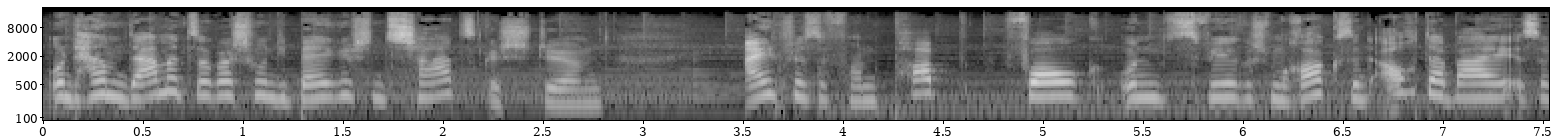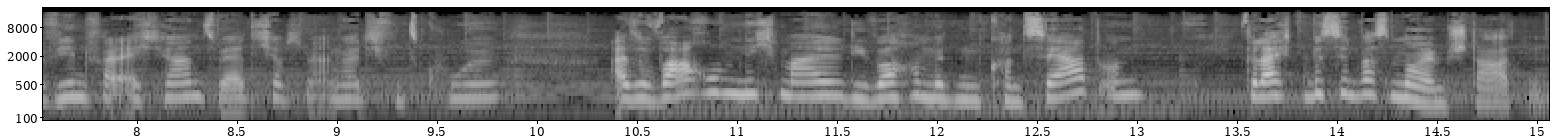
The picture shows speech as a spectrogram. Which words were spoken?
und haben damit sogar schon die belgischen Charts gestürmt. Einflüsse von Pop, Folk und sphärischem Rock sind auch dabei. Ist auf jeden Fall echt hörenswert. Ich habe es mir angehört, ich finde es cool. Also warum nicht mal die Woche mit einem Konzert und vielleicht ein bisschen was Neuem starten?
